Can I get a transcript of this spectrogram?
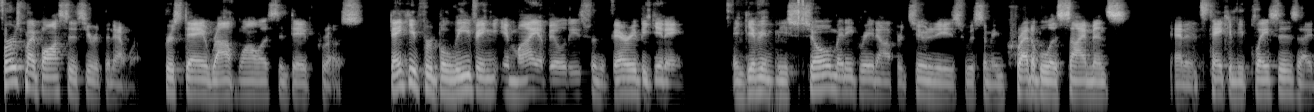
First, my bosses here at the network Chris Day, Rob Wallace, and Dave Gross. Thank you for believing in my abilities from the very beginning and giving me so many great opportunities with some incredible assignments. And it's taken me places I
